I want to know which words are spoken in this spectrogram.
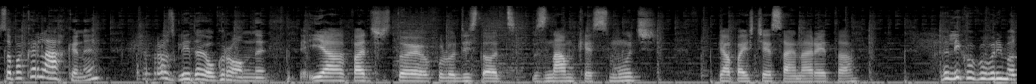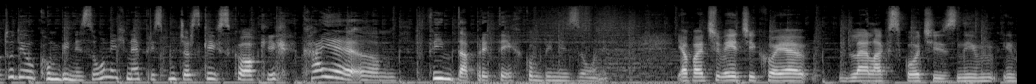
So pa kar lahke, ne? Čeprav izgledajo ogromne. Ja, pač to je fulodisto od znamke smoč, ja pa iz česa je nareta. Veliko govorimo tudi o kombinezonih, ne pri smočarskih skokih. Kaj je um, finta pri teh kombinezonih? Ja, pač večji, ko je dlje lahko skoči z njim, in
